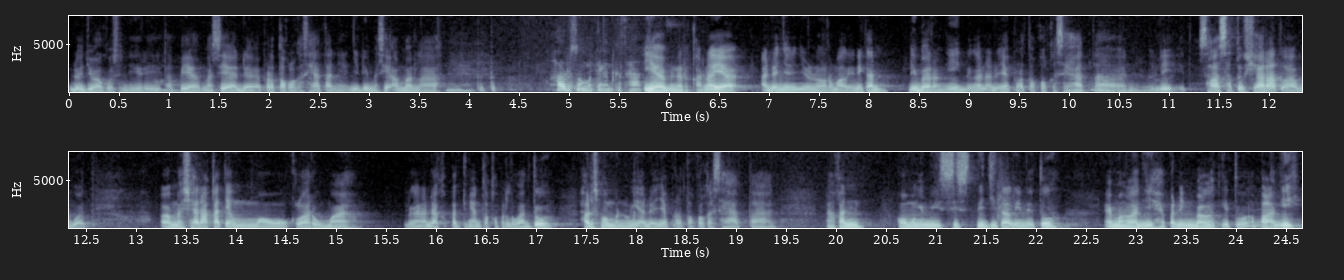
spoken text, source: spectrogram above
dojo aku sendiri tapi ya masih ada protokol kesehatannya jadi masih aman lah. Iya, tetap harus mementingkan kesehatan. Iya benar karena ya adanya new normal ini kan dibarengi dengan adanya protokol kesehatan. Jadi salah satu syarat lah buat eh, masyarakat yang mau keluar rumah dengan ada kepentingan atau keperluan tuh harus memenuhi adanya protokol kesehatan. Nah kan ngomongin bisnis digital ini tuh emang lagi happening banget gitu, apalagi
